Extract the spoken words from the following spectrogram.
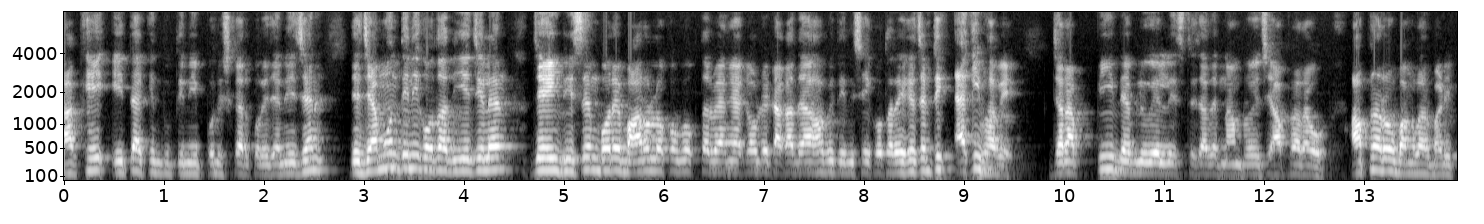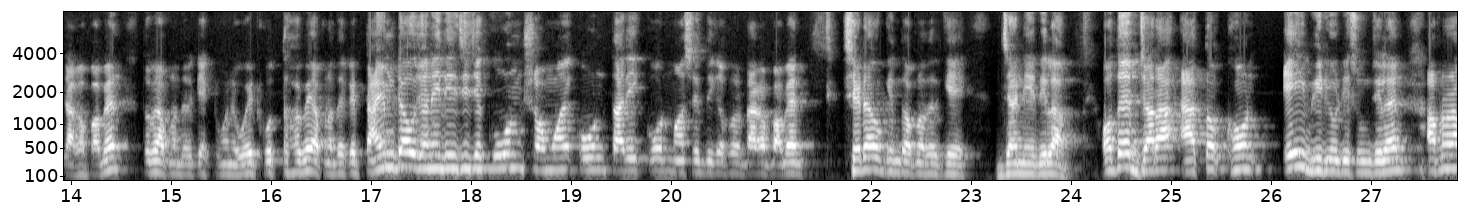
রাখে, এটা কিন্তু তিনি পরিষ্কার করে জানিয়েছেন যে যেমন তিনি কথা দিয়েছিলেন যে এই ডিসেম্বরে বারো লক্ষ ভোক্তার ব্যাংক অ্যাকাউন্টে টাকা দেওয়া হবে, তিনি সেই কথা রেখেছেন ঠিক একইভাবে। যারা পিডব্লিউ এল লিস্টে যাদের নাম রয়েছে, আপনারাও আপনারাও বাংলার বাড়ির টাকা পাবেন। তবে আপনাদেরকে একটু মানে ওয়েট করতে হবে। আপনাদেরকে টাইমটাও জানিয়ে দিয়েছি যে কোন সময়, কোন তারিখ, কোন মাসের দিকে আপনারা টাকা পাবেন, সেটাও কিন্তু আপনাদেরকে জানিয়ে দিলাম। অতএব যারা এতক্ষণ এই ভিডিওটি শুনছিলেন, আপনারা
